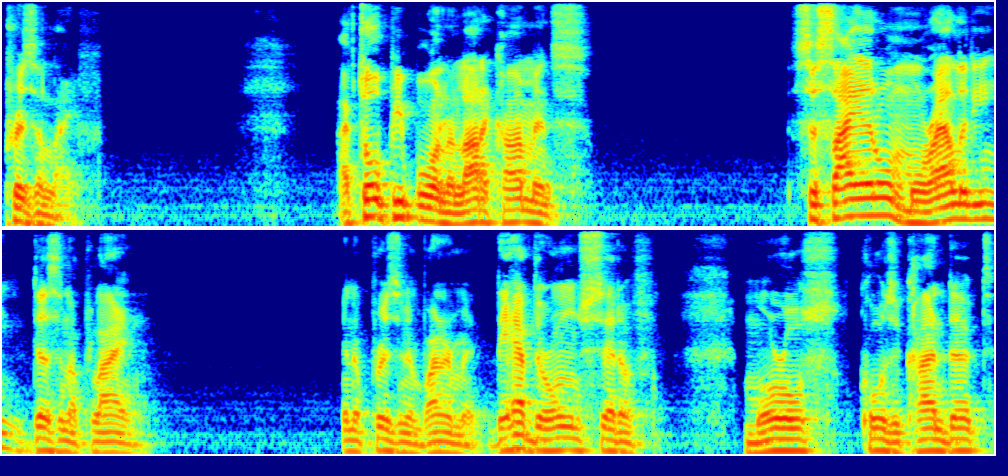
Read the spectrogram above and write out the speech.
prison life. I've told people in a lot of comments, societal morality doesn't apply in a prison environment. They have their own set of morals, codes of conduct,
